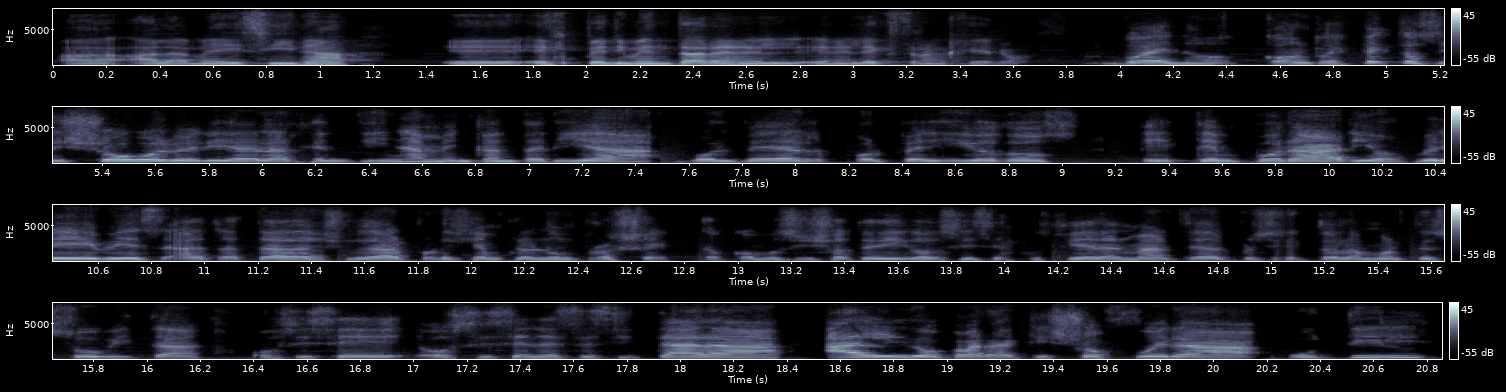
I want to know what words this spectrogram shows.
a, la medicina, eh, experimentar en el, en el extranjero. Bueno, con respecto a si yo volvería a la Argentina, me encantaría volver por periodos eh, temporarios, breves, a tratar de ayudar, por ejemplo, en un proyecto, como si yo te digo, si se pusiera en marcha el proyecto de la muerte súbita, o si se, o si se necesitara algo para que yo fuera útil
